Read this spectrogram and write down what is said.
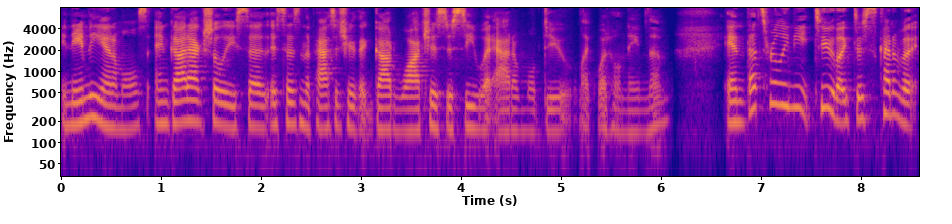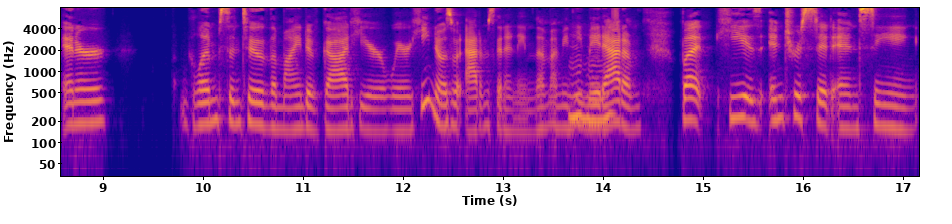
name the animals. And God actually says, it says in the passage here that God watches to see what Adam will do, like what he'll name them. And that's really neat too. Like just kind of an inner glimpse into the mind of God here where he knows what Adam's going to name them. I mean, mm-hmm. he made mm-hmm. Adam, but he is interested in seeing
